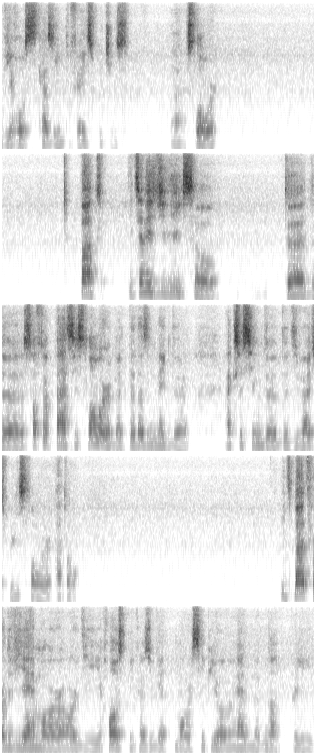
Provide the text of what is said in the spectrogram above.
VirtIO SCSI interface, which is uh, slower. But it's an SGD, so the, the software pass is slower, but that doesn't make the accessing the, the device really slower at all it's bad for the VM or, or the host because you get more CPU overhead, but not really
